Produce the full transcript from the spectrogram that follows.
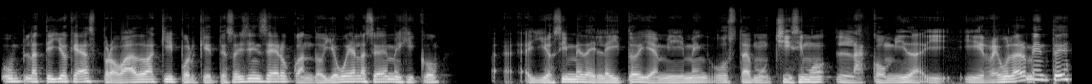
un platillo que hayas probado aquí, porque te soy sincero, cuando yo voy a la Ciudad de México, eh, yo sí me deleito y a mí me gusta muchísimo la comida. Y, regularmente,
